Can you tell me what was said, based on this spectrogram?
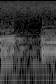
Mm-hmm.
